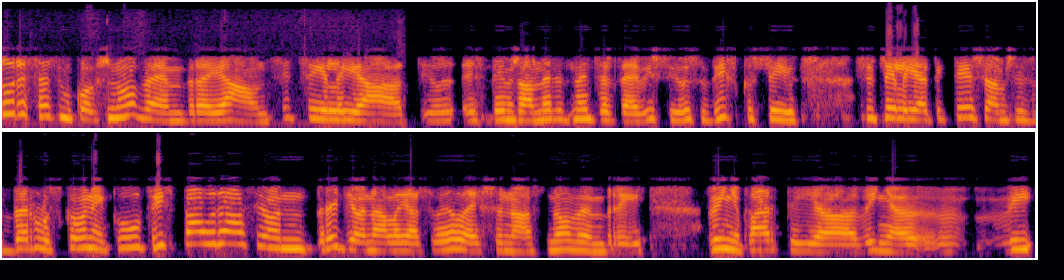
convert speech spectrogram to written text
tur es esmu kopš novembra, jā, un Sicīlijā, es diemžēl nedzirdēju visu jūsu diskusiju. Sicīlijā tik tiešām šis Berlusconi kults izpaudās, jo reģionālajās vēlēšanās novembrī viņa partija partija viņa vi,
